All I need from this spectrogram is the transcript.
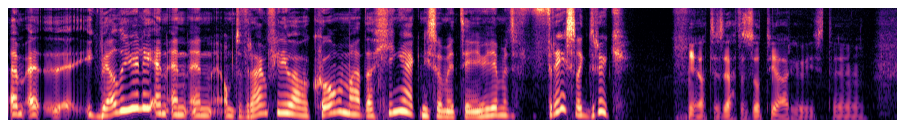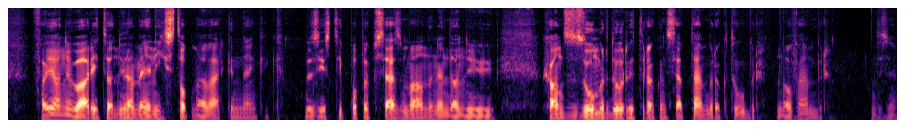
um, uh, ik belde jullie en, en, en om te vragen of jullie wouden komen, maar dat ging eigenlijk niet zo meteen. Jullie hebben het vreselijk druk. Ja, het is echt een zot jaar geweest. Uh, van januari tot nu hebben we niet gestopt met werken, denk ik. Dus eerst die pop-up zes maanden en dan nu ganse zomer doorgetrokken, september, oktober, november. Dus, ja.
